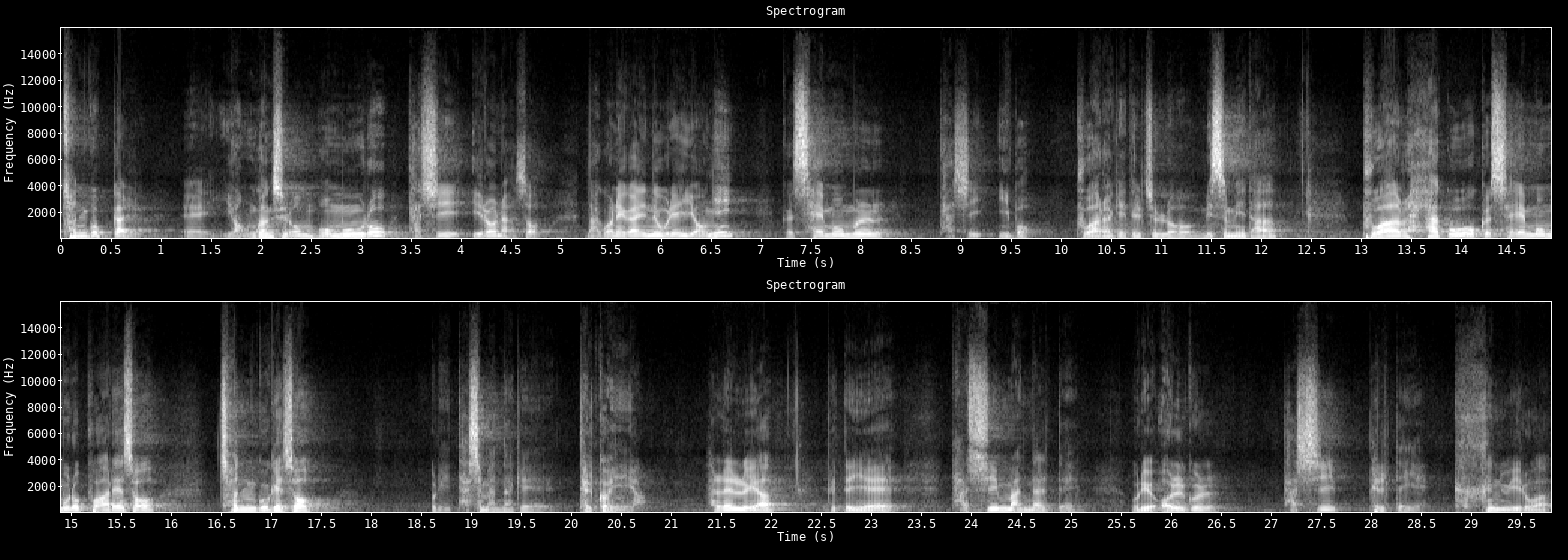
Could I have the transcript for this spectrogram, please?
천국 갈 예, 영광스러운 몸으로 다시 일어나서 낙원에 가 있는 우리의 영이 그 새 몸을 다시 입어 부활하게 될 줄로 믿습니다. 부활하고 그 새 몸으로 부활해서 천국에서 우리 다시 만나게 될 거예요. 할렐루야. 그때에 다시 만날 때 우리 얼굴 다시 뵐 때에 큰 위로와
